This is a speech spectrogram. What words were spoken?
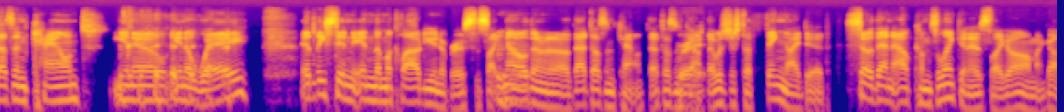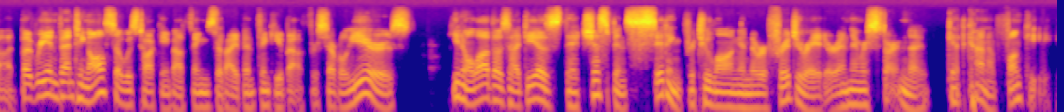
doesn't count you know in a way. At least in in the McCloud universe it's like mm-hmm. no, no no no that doesn't count that doesn't right. count that was just a thing i did. So then out comes lincoln it's like oh my god. But reinventing also was talking about things that i've been thinking about for several years. You know a lot of those ideas they'd just been sitting for too long in the refrigerator and they were starting to get kind of funky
